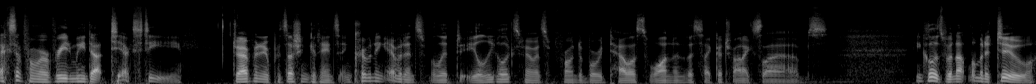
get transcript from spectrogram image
Except from a readme.txt. Drive in your possession contains incriminating evidence related to illegal experiments performed aboard Talos 1 and the Psychotronics labs. Includes, but not limited to,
